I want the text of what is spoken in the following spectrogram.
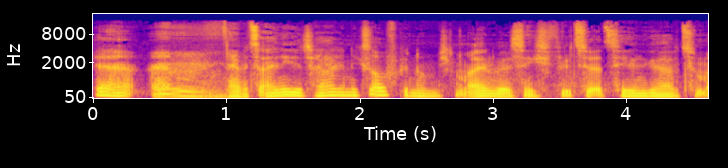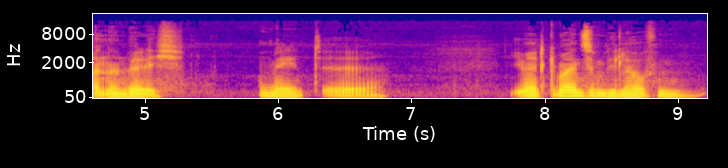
Ja, ähm, ich habe jetzt einige Tage nichts aufgenommen. Zum einen, weil es nicht viel zu erzählen gehabt, zum anderen, weil ich mit äh, jemand gemeinsam gelaufen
